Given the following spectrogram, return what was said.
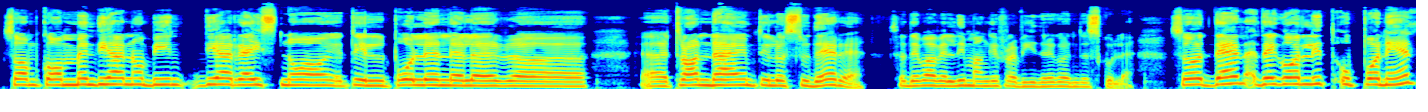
Som kom, men de har, nå begynt, de har reist nå til Polen eller uh, Trondheim til å studere. Så det var veldig mange fra videregående skole. Så den, det går litt opp og ned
